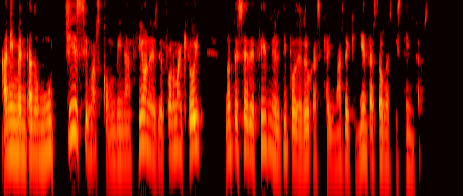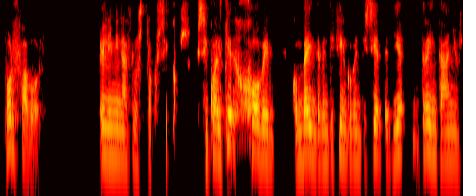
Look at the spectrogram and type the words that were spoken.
Han inventado muchísimas combinaciones, de forma que hoy no te sé decir ni el tipo de drogas que hay, más de 500 drogas distintas. Por favor, eliminad los tóxicos. Si cualquier joven con 20, 25, 27, 10, 30 años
